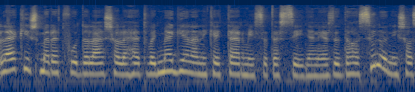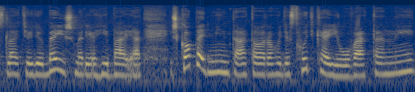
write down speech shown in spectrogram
lelkiismeret furdalása lehet, vagy megjelenik egy természetes szégyenérzet, de ha a szülőn is azt látja, hogy ő beismeri a hibáját, és kap egy mintát arra, hogy ezt hogy kell jóvá tenni,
